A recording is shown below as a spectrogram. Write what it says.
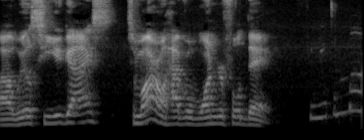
uh, we'll see you guys tomorrow. Have a wonderful day. See you tomorrow.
